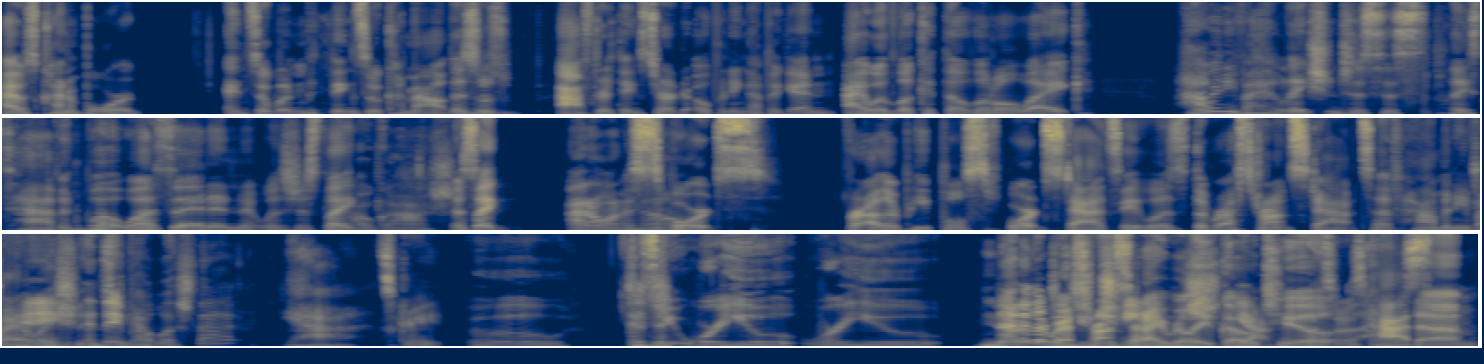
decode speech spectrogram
I was kind of bored. And so when things would come out, this was after things started opening up again. I would look at the little like how many violations does this place have and what was it? And it was just like oh gosh, it's like I don't want to know. sports for other people's sports stats. It was the restaurant stats of how many Dang, violations. and they published have. that. Yeah, it's great. Ooh. did you? Were you? Were you? None of the restaurants that I really go yeah, that's what I to had them,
